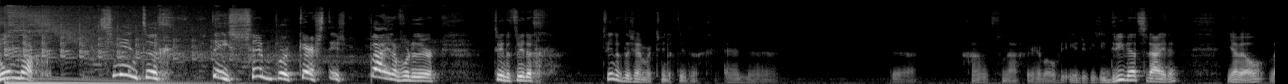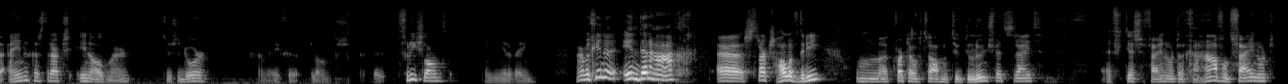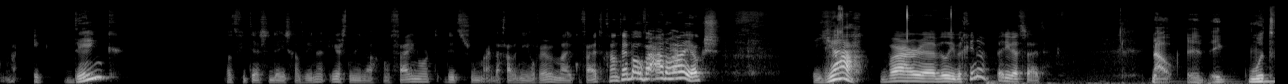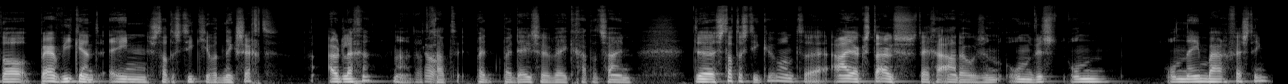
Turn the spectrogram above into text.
zondag 20 december. Kerst is bijna voor de deur. 2020, 20 december 2020. En uh, we gaan het vandaag weer hebben over de Eredivisie. Drie wedstrijden. Jawel, we eindigen straks in Alkmaar. Tussendoor gaan we even langs uh, Friesland in Heerenveen. Maar we beginnen in Den Haag. Uh, straks half drie. Om kwart over twaalf natuurlijk de lunchwedstrijd. Vitesse Feyenoord, een gehavend Feyenoord. Maar ik denk dat Vitesse deze gaat winnen. Eerste nederlaag van Feyenoord dit seizoen, maar daar gaan we het niet over hebben. Michael Feit. We gaan het hebben over ADO Ajax. Ja, waar uh, wil je beginnen bij die wedstrijd? Nou, ik moet wel per weekend één statistiekje wat niks zegt uitleggen. Nou, dat oh. gaat, bij, bij deze week gaat dat zijn de statistieken. Want uh, Ajax thuis tegen ADO is een on, onneembare vesting.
